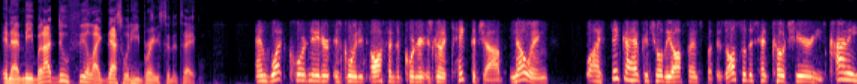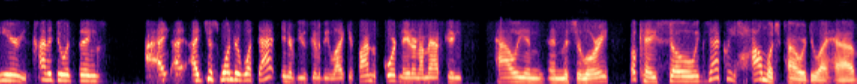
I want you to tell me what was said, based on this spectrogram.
in that meeting. But I do feel like that's what he brings to the table. And what coordinator is going to offensive coordinator is going to take the job knowing well, I think I have control of the offense, but there's also this head coach here. He's kind of here. He's kind of doing things. I, I, I just wonder what that interview is going to be like if I'm the coordinator and I'm asking Howie and, and Mr. Lurie, okay, so exactly how much power do I have?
